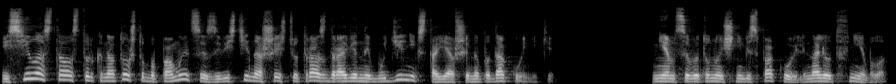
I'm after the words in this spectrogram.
И сила осталась только на то, чтобы помыться и завести на шесть утра здоровенный будильник, стоявший на подоконнике. Немцы в эту ночь не беспокоили, налетов не было.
